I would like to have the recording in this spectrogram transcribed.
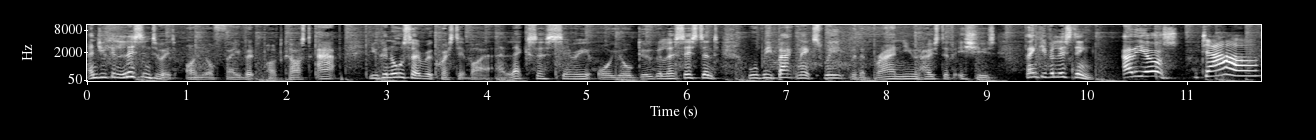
And you can listen to it on your favorite podcast app. You can also request it via Alexa, Siri, or your Google Assistant. We'll be back next week with a brand new host of issues. Thank you for listening. Adios. Ciao.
